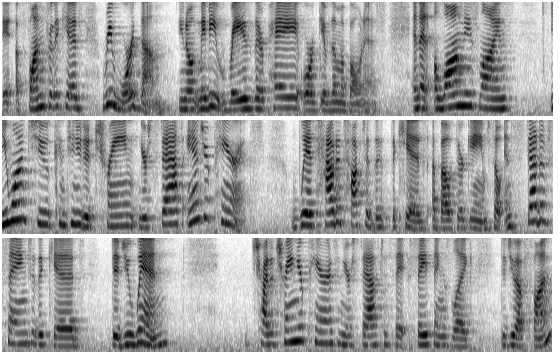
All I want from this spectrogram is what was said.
eh, fun for the kids, reward them. You know, maybe raise their pay or give them a bonus. And then along these lines, you want to continue to train your staff and your parents with how to talk to the, the kids about their game. So instead of saying to the kids, Did you win? try to train your parents and your staff to th- say things like, Did you have fun?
